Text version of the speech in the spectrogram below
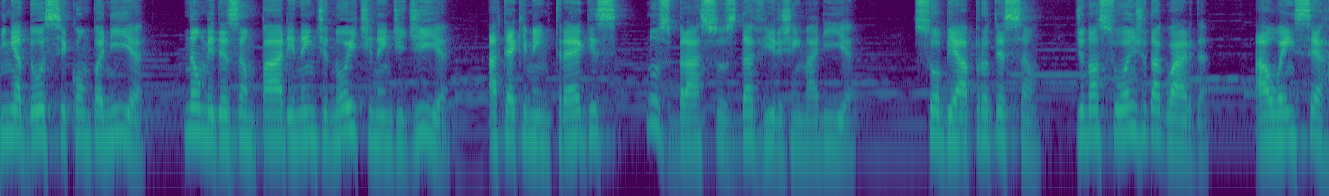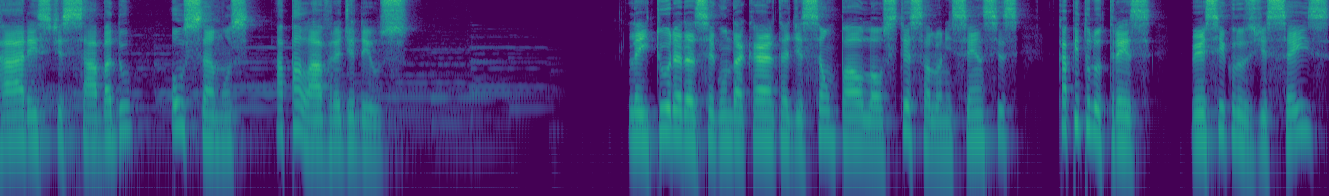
minha doce companhia, não me desampare nem de noite nem de dia, até que me entregues nos braços da Virgem Maria. Sob a proteção de nosso anjo da guarda, ao encerrar este sábado, ouçamos a palavra de Deus. Leitura da segunda carta de São Paulo aos Tessalonicenses, capítulo 3, versículos de 6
